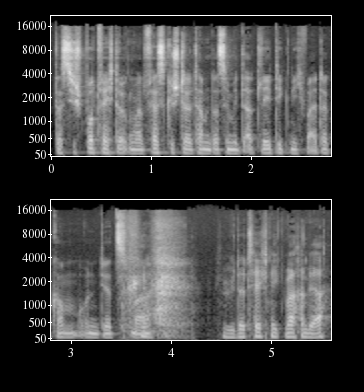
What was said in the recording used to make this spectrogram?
dass die Sportfechter irgendwann festgestellt haben, dass sie mit Athletik nicht weiterkommen und jetzt mal wieder Technik machen, ja.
